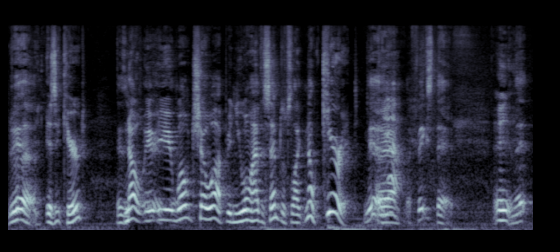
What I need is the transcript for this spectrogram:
Yeah. Is it cured? Is it no, cured? it, it won't show up, and you won't have the symptoms. Like no, cure it. Yeah. Yeah. Fix that. It- And that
